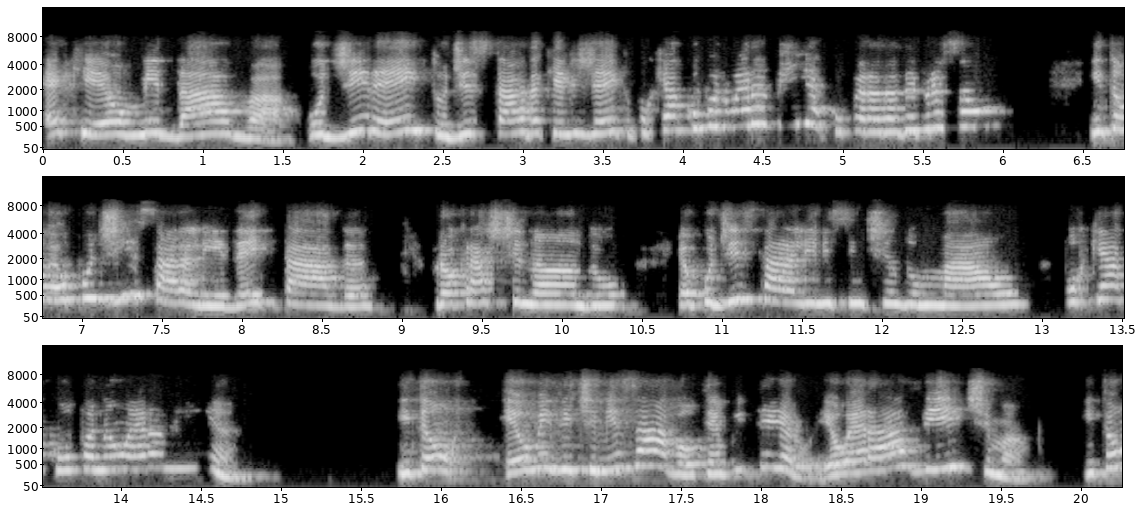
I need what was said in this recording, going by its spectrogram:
é que eu me dava o direito de estar daquele jeito, porque a culpa não era minha, a culpa era da depressão. Então, eu podia estar ali deitada, procrastinando, eu podia estar ali me sentindo mal, porque a culpa não era minha. Então, eu me vitimizava o tempo inteiro, eu era a vítima. Então,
